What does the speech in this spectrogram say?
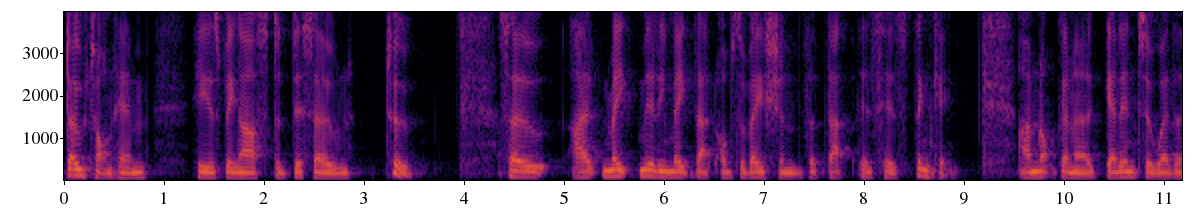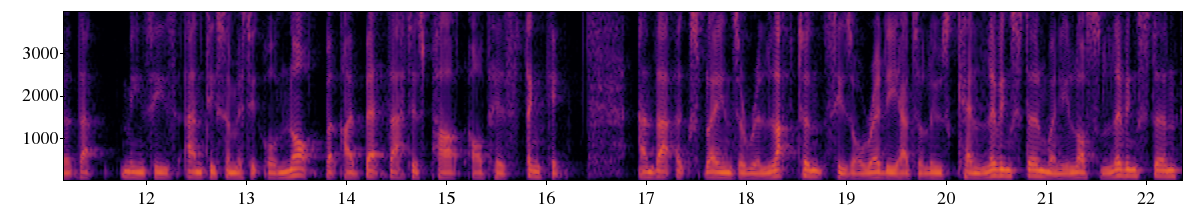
dote on him, he is being asked to disown too. So I make, merely make that observation that that is his thinking. I'm not going to get into whether that means he's anti Semitic or not, but I bet that is part of his thinking. And that explains a reluctance. He's already had to lose Ken Livingstone. When he lost Livingstone,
